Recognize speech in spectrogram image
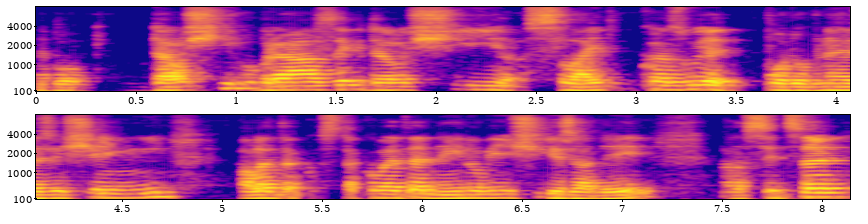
nebo další obrázek, další slide ukazuje podobné řešení, ale tak, z takové té nejnovější řady. A sice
